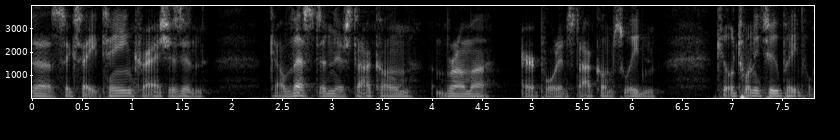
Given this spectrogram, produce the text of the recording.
uh, 618 crashes in Kallhästen near Stockholm, Bromma Airport in Stockholm, Sweden. Killed 22 people.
